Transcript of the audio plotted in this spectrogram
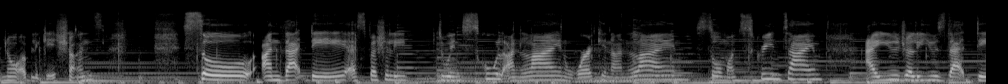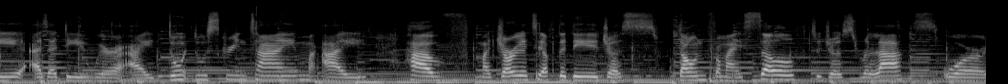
no obligations so on that day, especially doing school online, working online, so much screen time, I usually use that day as a day where I don't do screen time. I have majority of the day just down for myself to just relax or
